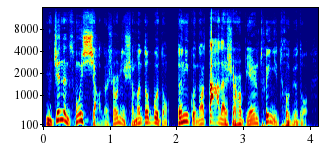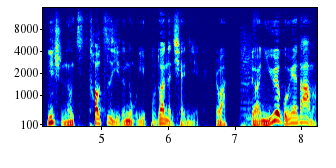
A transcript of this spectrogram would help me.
你真的从小的时候你什么都不懂，等你滚到大的时候，别人推你推不动，你只能靠自己的努力不断的前进，是吧？对吧？你越滚越大嘛，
